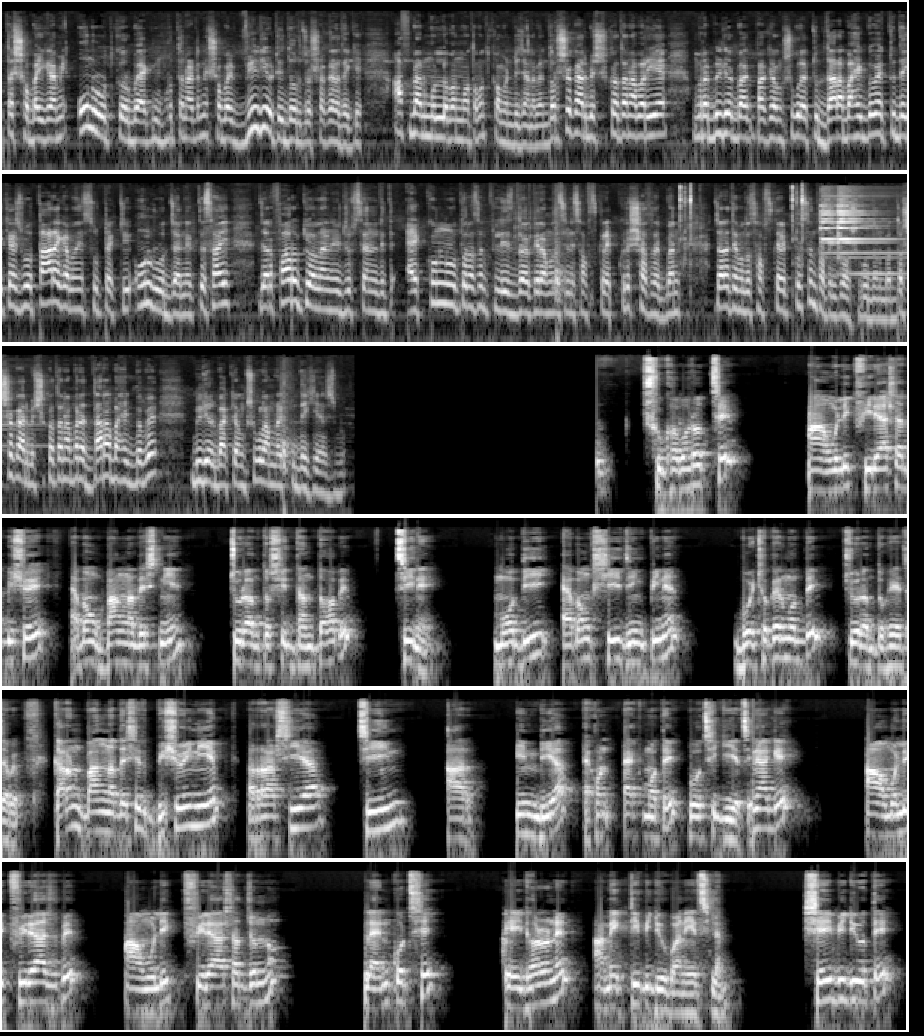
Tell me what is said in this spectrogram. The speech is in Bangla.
তাই সবাইকে আমি অনুরোধ করব এক মুহূর্তে নাটনে সবাই ভিডিওটি ধৈর্য সহকারে দেখে আপনার মূল্যবান মতামত কমেন্টে জানাবেন। দর্শক, আর বেশি কথা না বাড়িয়ে আমরা ভিডিওর বাকি- অংশগুলো একটু ধারাবাহিকভাবে একটু দেখে আসব। তার আগে আমি ছোট্ট একটি অনুরোধ জানাতে চাই, যারা ফারুকি অনলাইন ইউটিউব চ্যানেলটিতে এখনও নতুন আছেন প্লিজ দয়া করে আমাদের চ্যানেল সাবস্ক্রাইব করে সাথে থাকবেন। যারা ইতিমধ্যে সাবস্ক্রাইব করছেন, তাদেরকে অসংখ্য ধন্যবাদ। দর্শক, আর বেশি কথা না পারে ধারাবাহিকভাবে ভিডিওর বাকি অংশগুলো আমরা একটু দেখে আসব। সুখবর হচ্ছে, আওয়ামী লীগ ফিরে আসার বিষয়ে এবং বাংলাদেশ নিয়ে চূড়ান্ত সিদ্ধান্ত হবে চীনে। মোদি এবং শি জিনপিংয়ের বৈঠকের মধ্যেই চূড়ান্ত হয়ে যাবে। কারণ বাংলাদেশের বিষয় নিয়ে রাশিয়া, চীন আর ইন্ডিয়া এখন একমতে পৌঁছে গিয়েছে। আগে আওয়ামী লীগ ফিরে আসবে। আওয়ামী লীগ ফিরে আসার জন্য প্ল্যান করছে। এই ধরনের আমি একটি ভিডিও বানিয়েছিলাম। সেই ভিডিওতে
